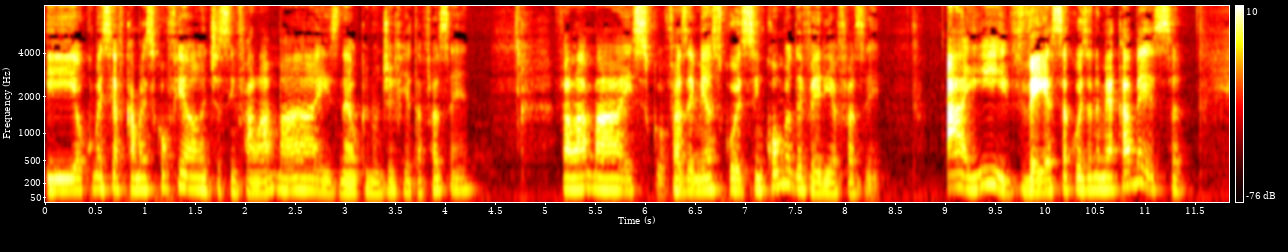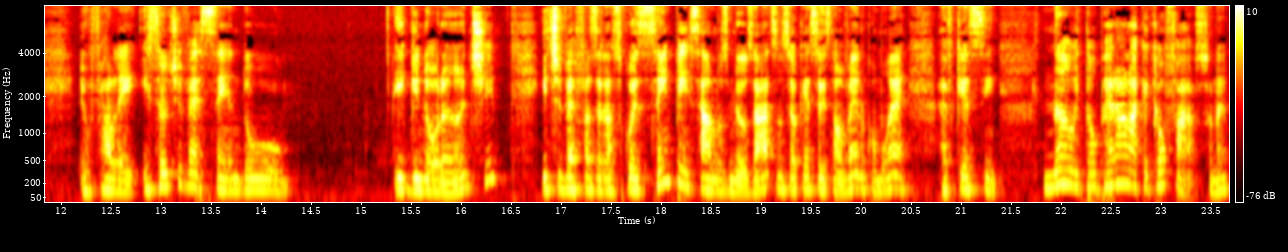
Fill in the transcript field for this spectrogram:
E eu comecei a ficar mais confiante, assim, falar mais, né? O que não devia estar tá fazendo. Falar mais, fazer minhas coisas, assim, como eu deveria fazer. Aí veio essa coisa na minha cabeça eu falei, e se eu estiver sendo ignorante e estiver fazendo as coisas sem pensar nos meus atos, não sei o que, vocês estão vendo como é? Aí eu fiquei assim, não, então pera lá, o que, é que eu faço, né?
